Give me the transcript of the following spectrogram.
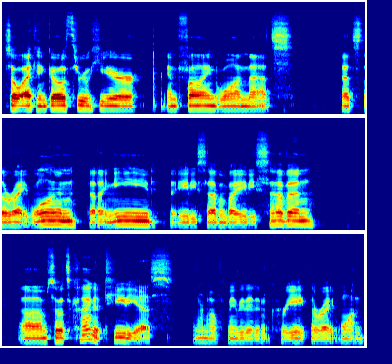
So I can go through here and find one that's that's the right one that I need, the 87 by 87. Um, so it's kind of tedious. I don't know if maybe they didn't create the right one.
